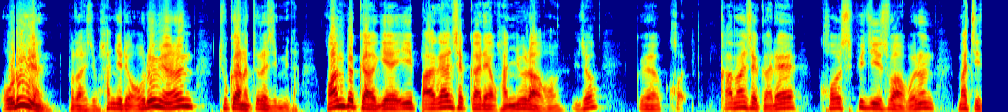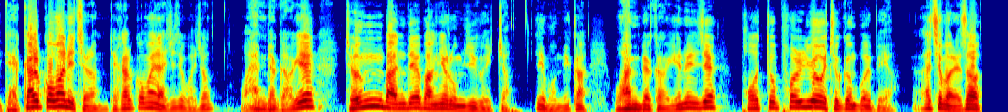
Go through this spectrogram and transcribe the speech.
오르면 보다시피 환율이 오르면 주가는 떨어집니다. 완벽하게 이 빨간 색깔의 환율하고 그죠? 그 코- 까만 색깔의 코스피 지수하고는 마치 데칼 꼬마니처럼 데칼 꼬마니 아시죠? 그죠? 완벽하게 정반대 방향으로 움직이고 있죠. 이게 뭡니까? 완벽하게는 이제 포트폴리오 접근법이에요. 다시 말해서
